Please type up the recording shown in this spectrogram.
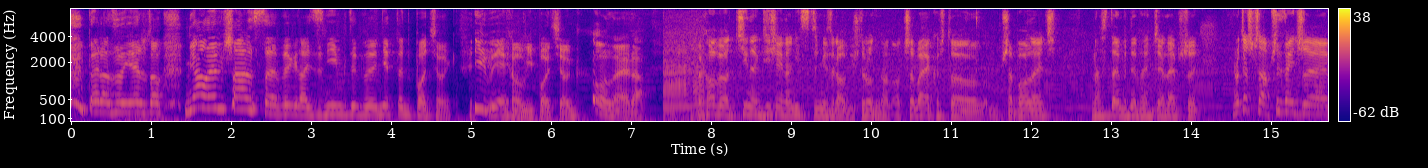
Teraz wyjeżdżał. Miałem szansę wygrać z nim, gdyby nie ten pociąg. I wyjechał mi pociąg. Cholera. Pechowy odcinek dzisiaj, no nic z tym nie zrobisz. Trudno, no. Trzeba jakoś to przeboleć. Następny będzie lepszy. Chociaż trzeba przyznać, że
